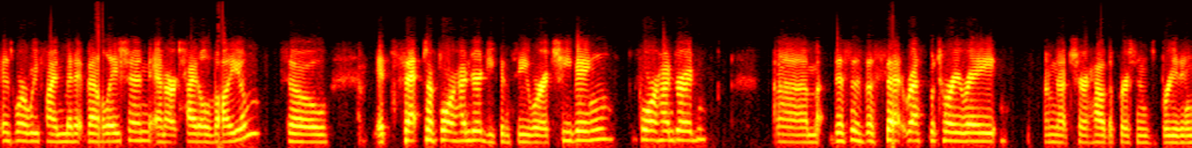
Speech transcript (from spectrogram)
is where we find minute ventilation and our tidal volume. So it's set to 400. You can see we're achieving 400. Um, this is the set respiratory rate. I'm not sure how the person's breathing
